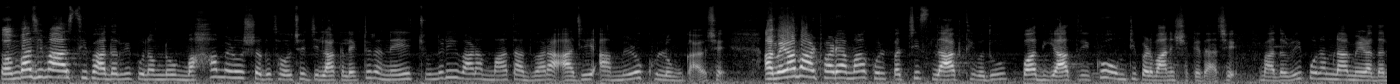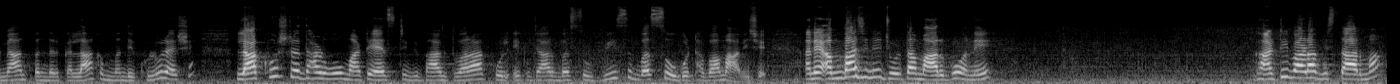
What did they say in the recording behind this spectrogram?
તો અંબાજીમાં આજથી ભાદરવી પૂનમનો મહામેળો શરૂ થયો છે. જિલ્લા કલેક્ટર અને ચૂંદડીવાળા માતા દ્વારા આજે આ મેળો ખુલ્લો મુકાયો છે. આ મેળામાં અઠવાડિયામાં કુલ પચીસ લાખથી વધુ પદયાત્રિકો ઉમટી પડવાની શક્યતા છે. ભાદરવી પૂનમના મેળા દરમિયાન પંદર કલાક મંદિર ખુલ્લું રહેશે. લાખો શ્રદ્ધાળુઓ માટે એસટી વિભાગ દ્વારા કુલ એક હજાર બસો વીસ બસો ગોઠવવામાં આવી છે. અને અંબાજીને જોડતા માર્ગો અને ઘાટીવાળા વિસ્તારમાં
